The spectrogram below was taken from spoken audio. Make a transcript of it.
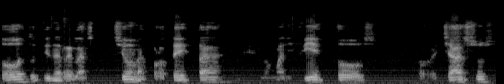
Todo esto tiene relación, las protestas, los manifiestos, los rechazos.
